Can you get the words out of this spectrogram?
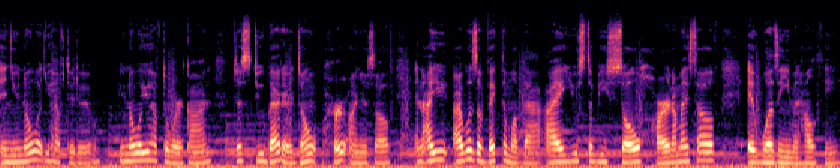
And you know what you have to do. You know what you have to work on. Just do better. Don't hurt on yourself. And I I was a victim of that. I used to be so hard on myself. It wasn't even healthy.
